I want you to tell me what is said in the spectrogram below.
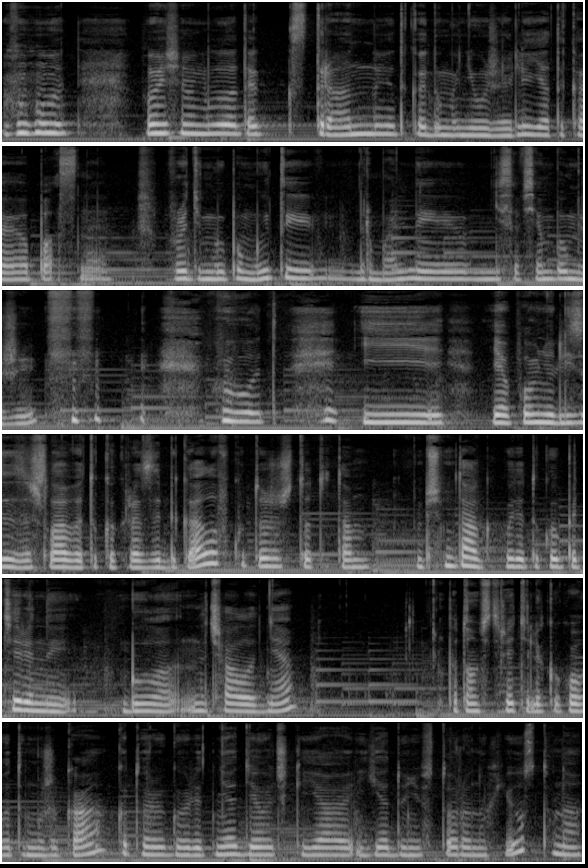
Вот. В общем, было так странно. Я такая думаю, неужели я такая опасная? Вроде мы помытые, нормальные, не совсем бомжи. Вот. И я помню, Лиза зашла в эту как раз забегаловку, тоже что-то там. В общем, да, какой-то такой потерянный было начало дня. Потом встретили какого-то мужика, который говорит, нет, девочки, я еду не в сторону Хьюстона,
